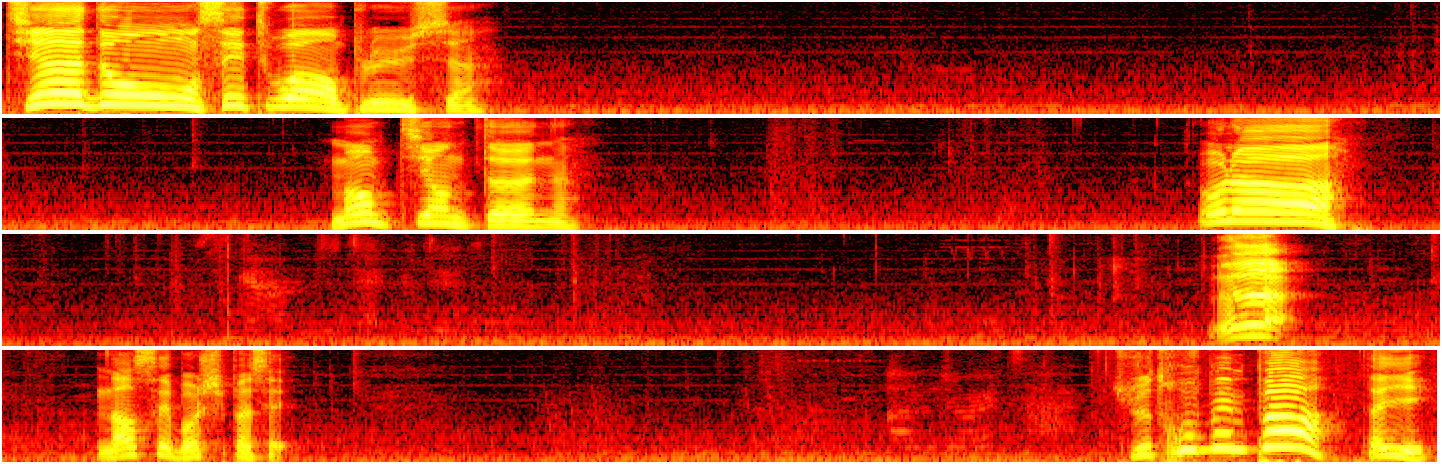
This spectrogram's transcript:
Tiens donc, c'est toi en plus Mon petit Anton. Oh là ah Non, c'est bon, je suis passé. Je le trouve même pas. Ça y est.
